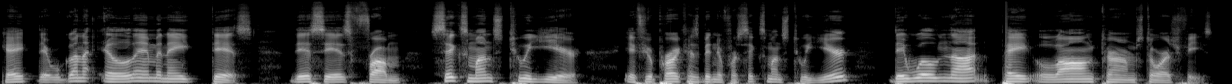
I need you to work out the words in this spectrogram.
Okay, they were going to eliminate this. This is from six months to a year. If your product has been there for six months to a year, they will not pay long term storage fees.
